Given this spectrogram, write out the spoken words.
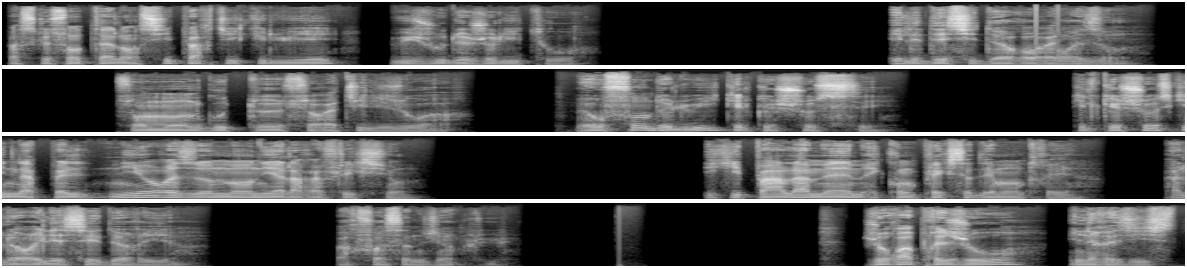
parce que son talent si particulier lui joue de jolis tours. Et les décideurs auraient raison. Son monde goûteux serait illusoire. Mais au fond de lui, quelque chose sait. Quelque chose qui n'appelle ni au raisonnement ni à la réflexion. Et qui par là même est complexe à démontrer. Alors il essaie de rire. Parfois ça ne vient plus. Jour après jour, il résiste,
